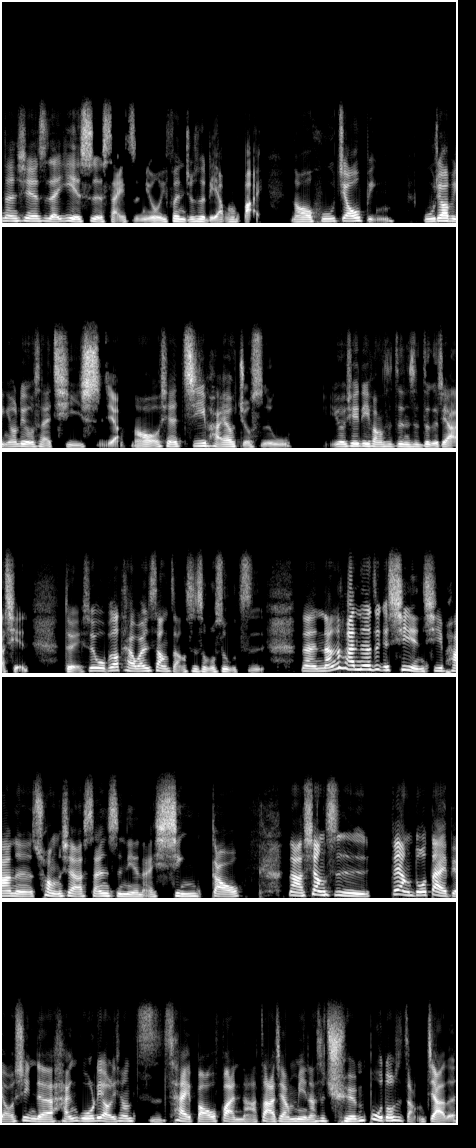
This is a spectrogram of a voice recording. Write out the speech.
但现在是在夜市的骰子牛一份就是两百，然后胡椒饼胡椒饼要六十还七十这样，然后现在鸡排要九十五。有些地方是真的是这个价钱，对，所以我不知道台湾上涨是什么数字。那南韩呢？这个七点七趴呢，创下三十年来新高。那像是非常多代表性的韩国料理，像紫菜包饭啊、炸酱面啊，是全部都是涨价的。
